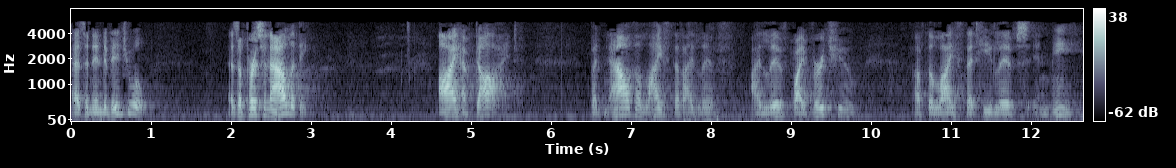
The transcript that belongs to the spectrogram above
as an individual, as a personality, I have died. But now the life that I live, I live by virtue of the life that he lives in me.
